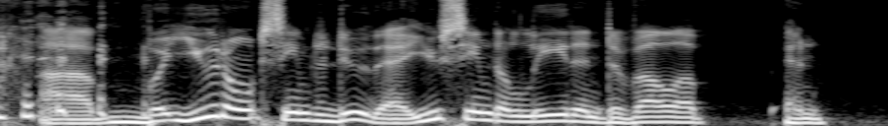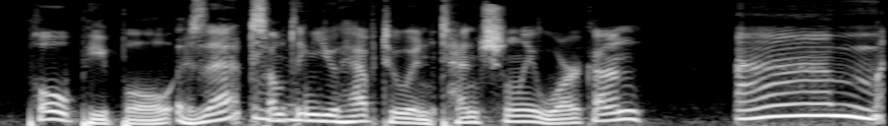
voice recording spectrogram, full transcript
uh, but you don't seem to do that. You seem to lead and develop and pull people. Is that mm-hmm. something you have to intentionally work on? Um,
